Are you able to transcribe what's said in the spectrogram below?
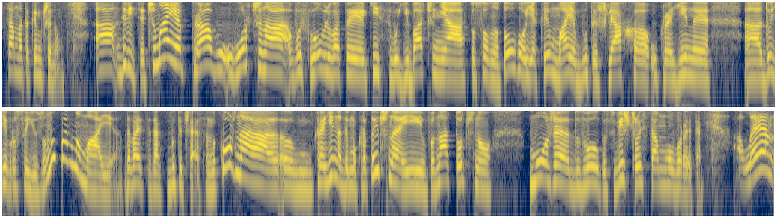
Саме таким чином. А, дивіться, чи має право Угорщина висловлювати якісь свої бачення стосовно того, яким має бути шлях е, України е, до Євросоюзу? Ну, певно, має. Давайте так бути чесними. Кожна е, країна демократична, і вона точно може дозволити собі щось там говорити. Але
